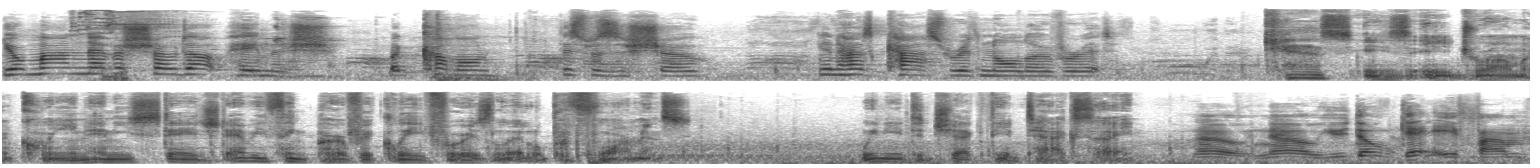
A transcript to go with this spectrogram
Your man never showed up, Hamish. But come on, this was a show. It has Cass written all over it. Cass is a drama queen, and he staged everything perfectly for his little performance. We need to check the attack site. No, no, you don't get it, fam.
